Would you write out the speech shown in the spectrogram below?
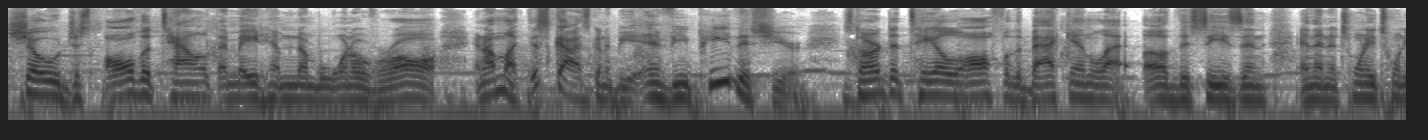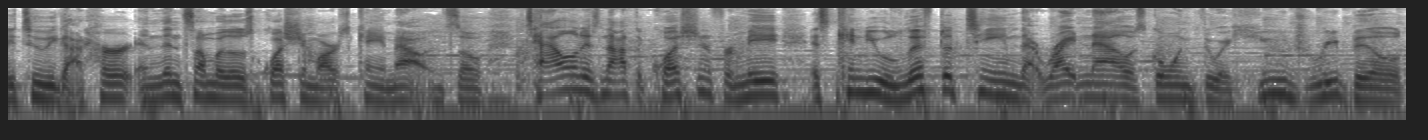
showed just all the talent that made him number one overall. And I'm like, this guy's going to be an MVP this year. He started to tail off of the back end of the season, and then in 2022 he got hurt, and then some of those question marks came out. And so talent is not the question for me. Is can you lift a team that right now is going through a huge rebuild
